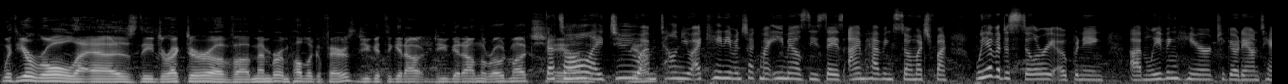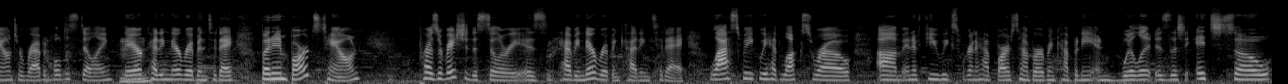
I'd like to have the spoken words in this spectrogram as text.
with your role as the director of uh, member and public affairs do you get to get out do you get on the road much That's And- all I do. yeah? I'm telling you, I can't even check my emails these days. I'm having so much fun. We have a distillery opening. I'm leaving here to go downtown to Rabbit Hole Distilling. They Mm-hmm. are cutting their ribbon today. But in Bardstown, Preservation Distillery is having their ribbon cutting today. Last week we had Lux Row. Um, in a few weeks we're going to have Bardstown Bourbon Company and Willet is this. It's so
